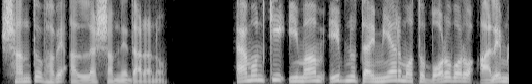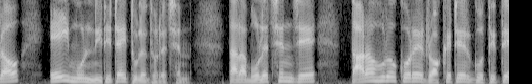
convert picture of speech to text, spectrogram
শান্তভাবে আল্লাহর সামনে দাঁড়ানো। এমনকি ইমাম ইবনু তাইমিয়ার মতো বড় বড় আলেমরাও এই মূল নীতিটাই তুলে ধরেছেন। তারা বলেছেন যে, তাড়াহুড়ো করে রকেটের গতিতে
